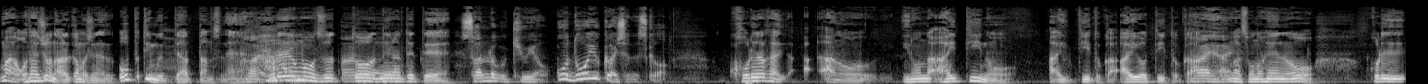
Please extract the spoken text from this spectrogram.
まあ同じようなのあるかもしれないけど、オプティムってあったんですね。はいこれをもうずっと狙ってて、3694。これどういう会社ですか？これだから、ああの、いろんな IT の、IT とか IoT とか、はいはいまあその辺を、これ、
